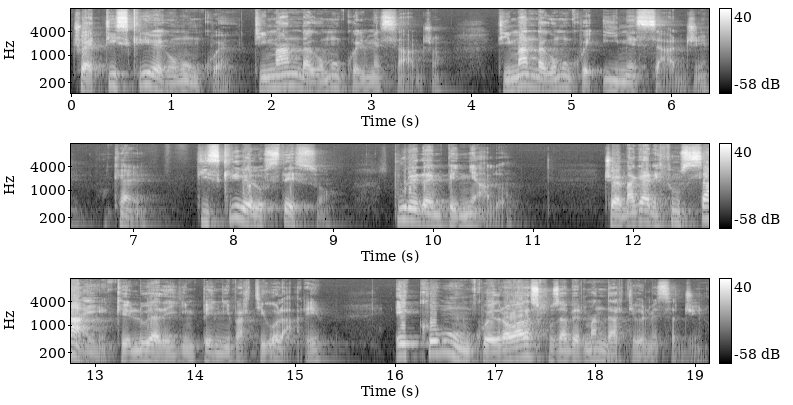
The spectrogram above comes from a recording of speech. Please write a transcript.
Cioè ti scrive comunque, ti manda comunque il messaggio, ti manda comunque i messaggi, ok? Ti scrive lo stesso, pure da impegnato. Cioè magari tu sai che lui ha degli impegni particolari, e comunque trova la scusa per mandarti quel messaggino.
